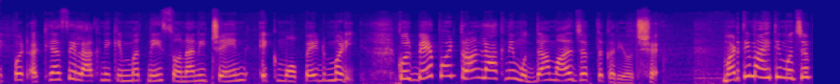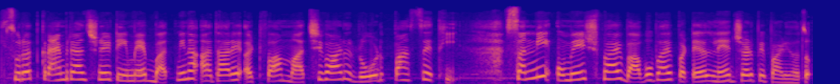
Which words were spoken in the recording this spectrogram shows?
એક પોઈન્ટ અઠ્યાસી લાખની કિંમતની સોનાની ચેઇન, એક મોપેડ મળી કુલ બે પોઈન્ટ ત્રણ લાખની મુદ્દામાલ જપ્ત કર્યો છે. મળતી માહિતી મુજબ, સુરત ક્રાઇમ બ્રાન્ચની ટીમે બાતમીના આધારે અઠવા માછીવાડ રોડ પાસેથી સન્ની ઉમેશભાઈ, બાબુભાઈ પટેલને ઝડપી પાડ્યો હતો.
